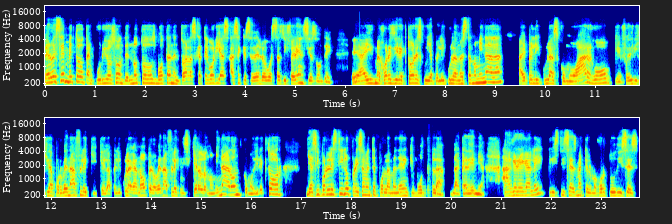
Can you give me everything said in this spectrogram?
Pero ese método tan curioso donde no todos votan en todas las categorías hace que se den luego estas diferencias donde eh, hay mejores directores cuya película no está nominada, hay películas como Argo, que fue dirigida por Ben Affleck y que la película ganó, pero Ben Affleck ni siquiera lo nominaron como director, y así por el estilo, precisamente por la manera en que vota la, academia. Agrégale, Cristi Sesma, que a lo mejor tú dices,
